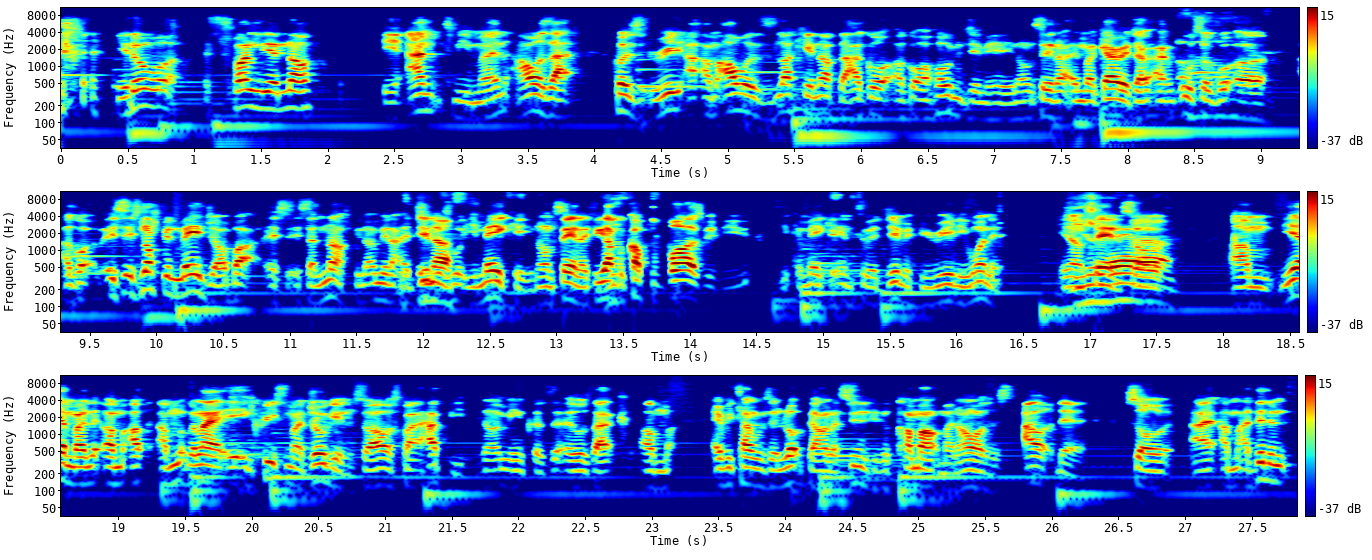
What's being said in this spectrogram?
you know what? It's funnily enough, it amped me, man. I was at because really, I, I was lucky enough that I got I got a home gym here. You know what I'm saying? Like, in my garage, I, I also got a. I got it's, it's nothing major, but it's, it's enough. You know what I mean? Like a gym enough. is what you make it. You know what I'm saying? If you have a couple bars with you, you can make it into a gym if you really want it. You know what I'm saying? So um yeah man um, I, i'm not gonna lie it increased my jogging so i was quite happy you know what i mean because it was like um every time I was in lockdown as soon as you could come out man i was just out there so i um, i didn't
